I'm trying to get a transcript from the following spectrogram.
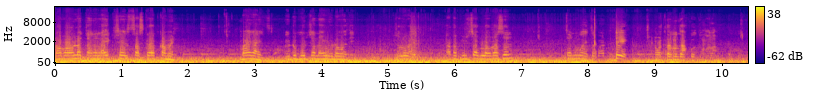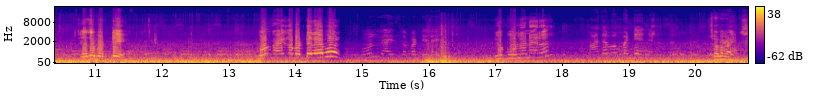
ब्लॉग आवडला त्याला like share subscribe comment bye guys भेटू पुढच्या नवीन व्हिडिओमध्ये. चलो गाय आता पुढचा ब्लॉग असेल तनु व्हायचा बर्थडे तनु दाखवतो तुम्हाला. त्याचा बर्थडे बोल गाईला बर्थडेला आहे बोल. मी बोललो नाही रे. माझा पण बर्थडे आहे चलो गाईच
